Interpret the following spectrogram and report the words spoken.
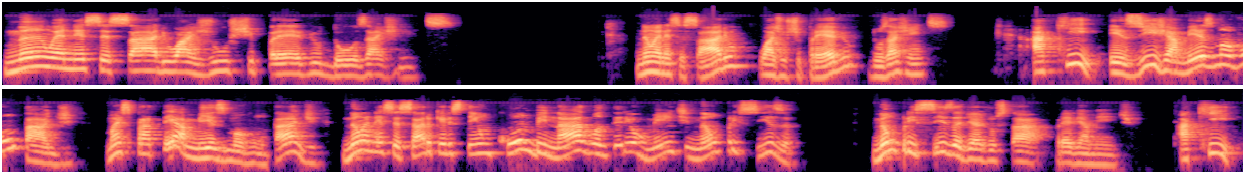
Não é necessário o ajuste prévio dos agentes. Não é necessário o ajuste prévio dos agentes. Aqui exige a mesma vontade, mas para ter a mesma vontade, não é necessário que eles tenham combinado anteriormente, não precisa. Não precisa de ajustar previamente. Aqui,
